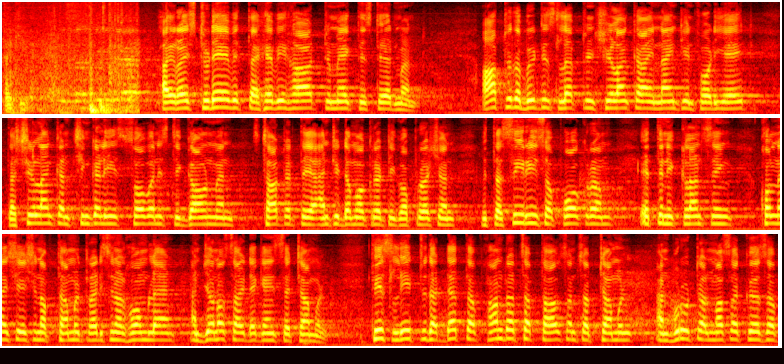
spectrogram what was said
Thank you. I rise today with a heavy heart to make this statement. After the British left in Sri Lanka in 1948, the Sri Lankan Sinhalese sovereignty government started their anti-democratic operation with a series of pogrom, ethnic cleansing, colonization of Tamil traditional homeland, and genocide against the Tamil. This led to the death of hundreds of thousands of Tamil and brutal massacres of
